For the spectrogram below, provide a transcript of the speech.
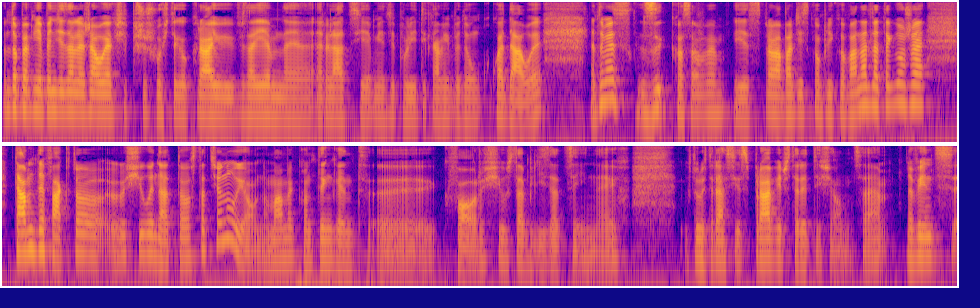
no to pewnie będzie zależało, jak się przyszłość tego kraju i wzajemne relacje między politykami będą układały. Natomiast z Kosowem jest sprawa bardziej skomplikowana, dlatego że tam de facto siły NATO stacjonują. No, mamy kontyngent y, KFOR, sił stabilizacyjnych, których teraz jest prawie 4000. No więc y,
